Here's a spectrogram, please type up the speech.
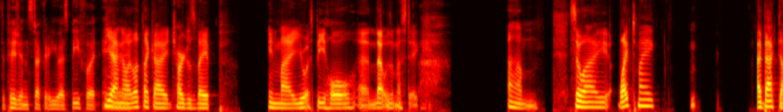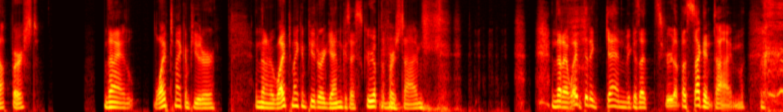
The pigeon stuck their USB foot. In yeah, your- no, I let that guy charge his vape in my USB hole, and that was a mistake. Um, so I wiped my, I backed up first, then I wiped my computer, and then I wiped my computer again because I screwed up the Mhm. first time, and then I wiped it again because I screwed up a second time,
